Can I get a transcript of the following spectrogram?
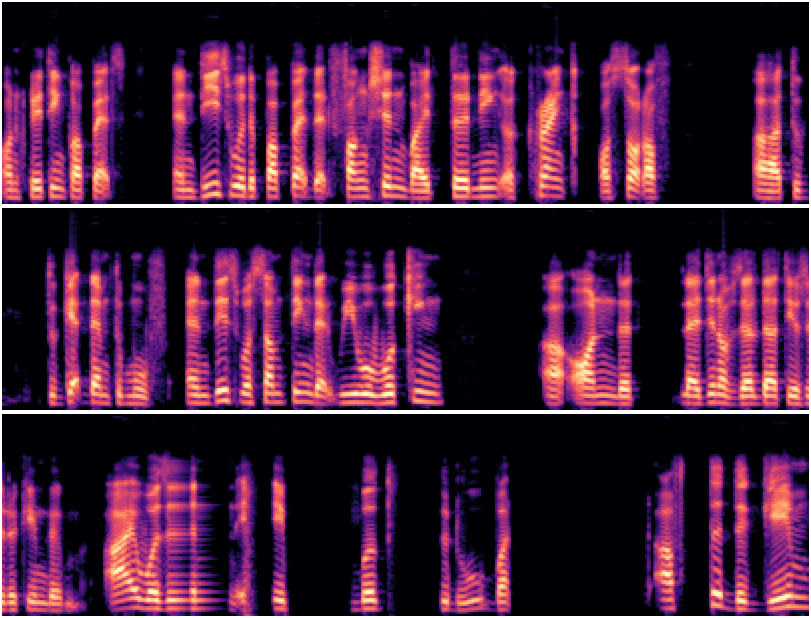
on creating puppets, and these were the puppet that function by turning a crank or sort of uh, to to get them to move. And this was something that we were working uh, on the Legend of Zelda Tears of the Kingdom. I wasn't able able to do but after the game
